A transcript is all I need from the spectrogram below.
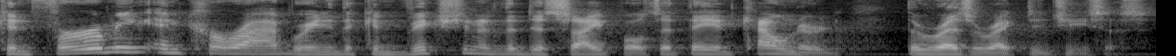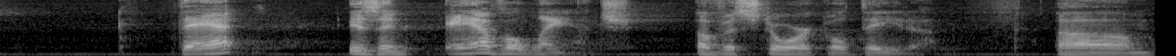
confirming and corroborating the conviction of the disciples that they encountered the resurrected Jesus. That is an avalanche of historical data. Um,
